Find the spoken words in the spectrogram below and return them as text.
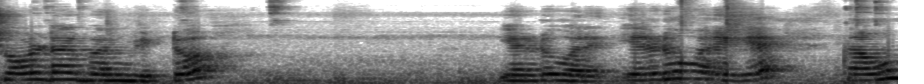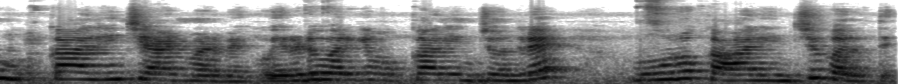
ಶೋಲ್ಡರ್ ಬಂದ್ಬಿಟ್ಟು ಎರಡೂವರೆ. ಎರಡೂವರೆಗೆ ನಾವು ಮುಕ್ಕಾಲು ಇಂಚು ಆ್ಯಡ್ ಮಾಡಬೇಕು. ಎರಡೂವರೆಗೆ ಮುಕ್ಕಾಲು ಇಂಚು ಅಂದರೆ ಮೂರು ಕಾಲು ಇಂಚು ಬರುತ್ತೆ.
